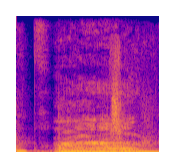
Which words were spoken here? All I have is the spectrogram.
What?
